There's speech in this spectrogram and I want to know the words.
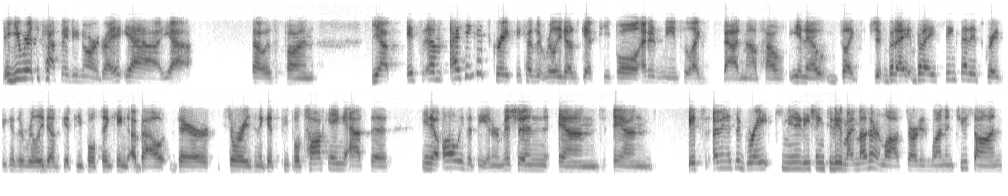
You were at the Cafe du Nord, right? Yeah, yeah. That was fun. Yep, it's um I think it's great because it really does get people. I didn't mean to like badmouth how you know like, but I but I think that it's great because it really does get people thinking about their stories and it gets people talking at the you know always at the intermission and and it's I mean it's a great community thing to do. My mother-in-law started one in Tucson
